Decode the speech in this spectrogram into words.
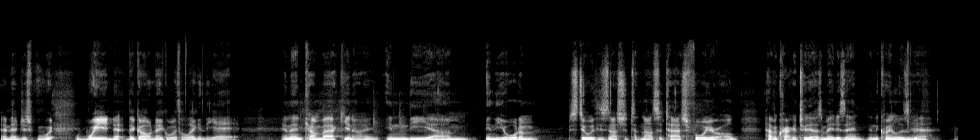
and then just w- win the Golden Eagle with a leg in the air. and then come back, you know, in the um, in the autumn, still with his nuts, nuts attached, four year old, have a crack at two thousand meters then in the Queen Elizabeth, Yeah.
